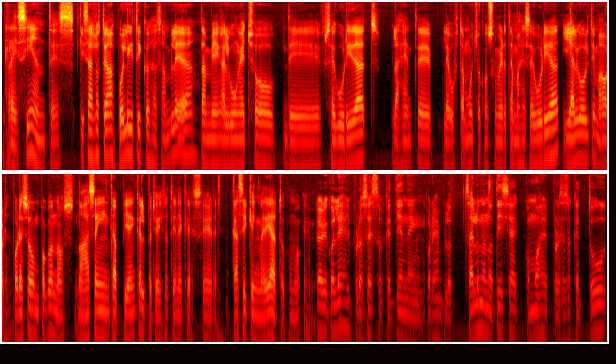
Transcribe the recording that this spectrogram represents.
recientes, quizás los temas políticos de asamblea, también algún hecho de seguridad la gente le gusta mucho consumir temas de seguridad y algo última hora. Por eso un poco nos, nos hacen hincapié en que el periodista tiene que ser casi que inmediato, como que... Pero ¿y cuál es el proceso que tienen? Por ejemplo, sale una noticia, ¿cómo es el proceso que tú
